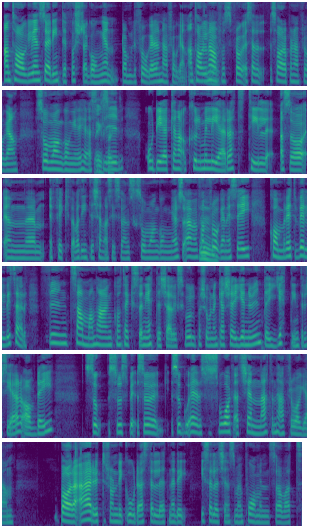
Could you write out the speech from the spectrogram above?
antagligen så är det inte första gången de blir frågade den här frågan. Antagligen har de fått fråga, svara på den här frågan så många gånger i hela sitt Exakt. liv. Och det kan ha kulminerat till alltså, en effekt av att inte känna sig svensk så många gånger. Så även om mm. frågan i sig kommer i ett väldigt så här, fint sammanhang, kontexten är jättekärleksfull, personen kanske genuint är jätteintresserad av dig, så, så, så, så är det så svårt att känna att den här frågan bara är utifrån det goda stället när det istället känns som en påminnelse av att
